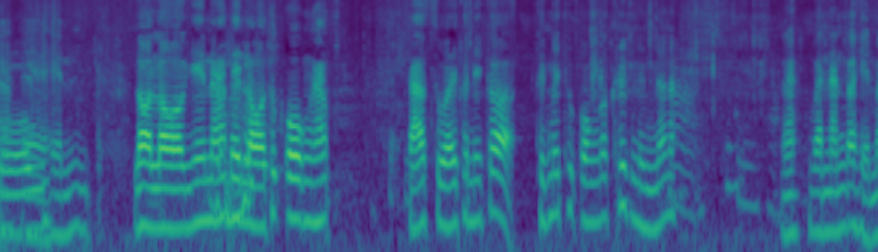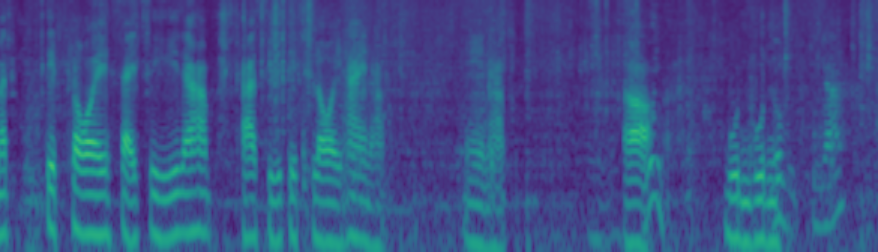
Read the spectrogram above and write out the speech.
นะแหมเห็นรอรออย่างงี้นะ ได้รอทุกองค์นะครับสาวสวยคนนี้ก็ถึงไม่ทุกองค์ก็ครึ่งหนึ่งนะนะค่ะขึ้ นเลยค่ะนะวันนั้นก็เห็นมาติดพลอยใส่สีนะครับทาสีติดพลอยให้นะครับ นี่นะครับก็อุ้ย บุญบุญลูกคุณยะท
